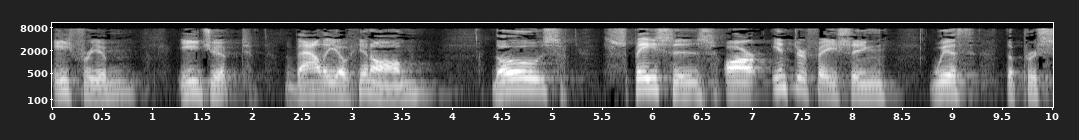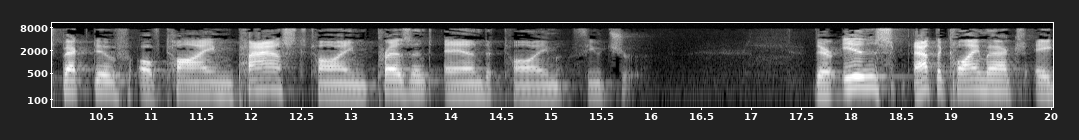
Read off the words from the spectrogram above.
Ephraim, Egypt, the Valley of Hinnom, those spaces are interfacing with the perspective of time past, time present, and time future. There is, at the climax, a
